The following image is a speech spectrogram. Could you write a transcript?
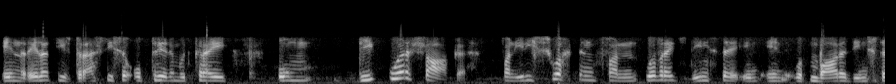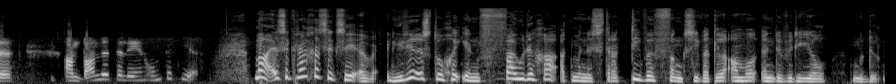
en relatief drastiese optrede moet kry om die oorsake van hierdie swigting van owerheidsdienste en en openbare dienste aan bande te lê en om te keer. Maar as ek reg as ek sê hierdie is tog 'n een eenvoudige administratiewe funksie wat hulle almal individueel moet doen.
